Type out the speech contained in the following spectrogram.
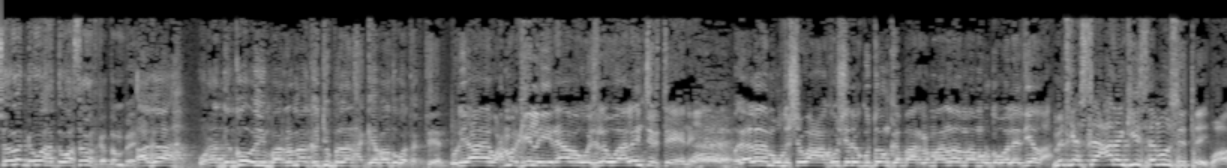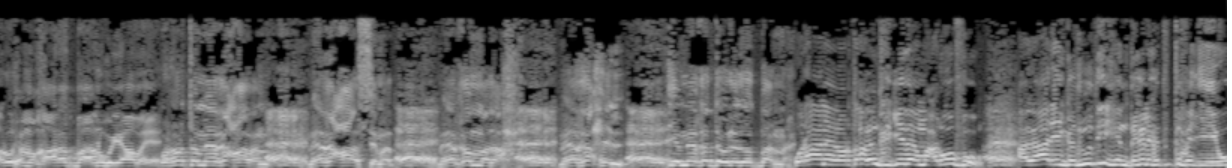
sooma dhowa hadda waa sanadka dambe. Aga war hadda go'ooyin baarlamaanka jubbaland xaggee baad uga tagteen. Waryaahe wax markii la yidhaahba way isla waalan jirteene. Magaalada muqdisho waxaa ku shiray guddoonka baarlamaanada maamul goboleedyada. Mid kasta calankiisa muu sitay waa ruuxu maqaarad baa anugu yaabaye war horta meeqa calan meeqa caasimad meeqa madax meeqa xil iyo meeqa dowladood baanna. War aaneel horta alankageeda macruufu agaar iyo gaduud iyo hindagaliga tatafajiiwu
